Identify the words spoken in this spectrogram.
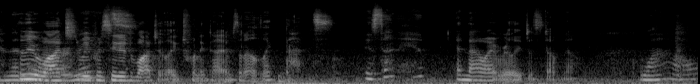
And then And we watched. We proceeded to watch it like twenty times, and I was like, "That's is that him?" And now I really just don't know. Wow.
